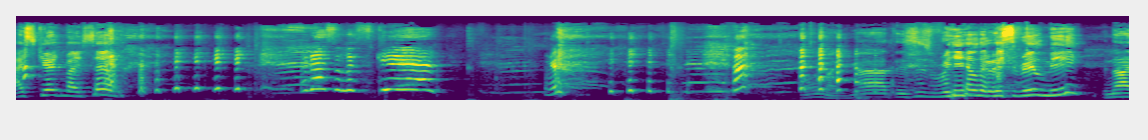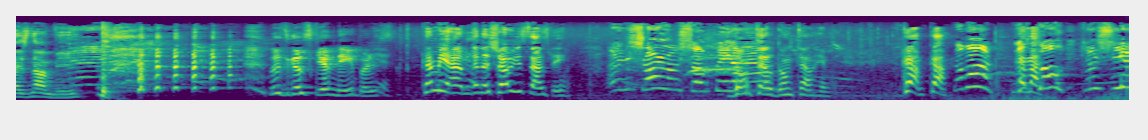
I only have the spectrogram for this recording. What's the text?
I scared myself. Russell is scared. Oh my god. Is this real? Is this real me? No, it's not me. Let's go scare neighbors. Come here, I'm gonna show you something. I'm showing you something. Don't tell, don't tell him. Come, come. Come on. Let's Come on. go to see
